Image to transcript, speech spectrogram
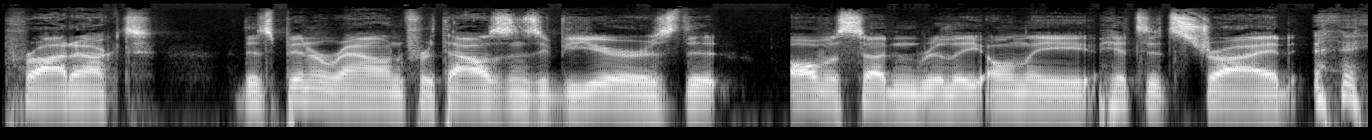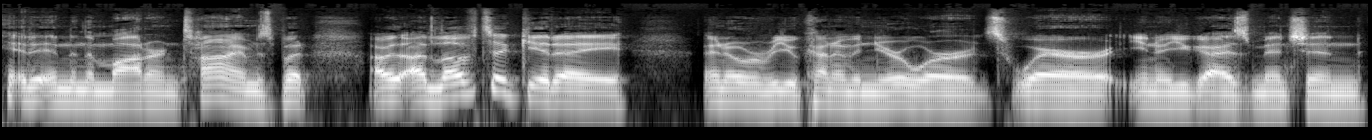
product that's been around for thousands of years that all of a sudden really only hits its stride in, in the modern times. But I, would love to get a an overview, kind of in your words, where you know you guys mentioned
